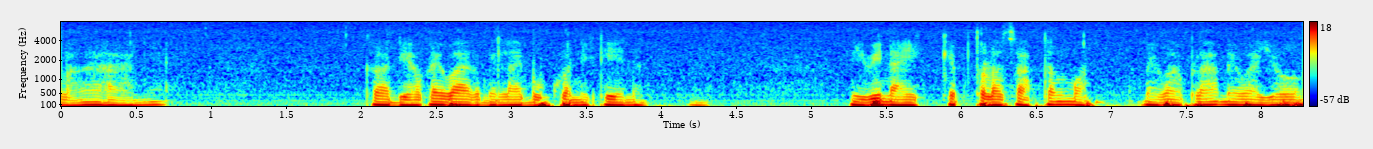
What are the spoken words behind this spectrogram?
หลังอาหารเนี่ย ก็เดี๋ยวค่อยว่ากันเป็นรายบุคคลอีกทีนึงมีวินัยเก็บโทรศัพท์ทั้งหมด ไม่ว่าพระไม่ว่าโยม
